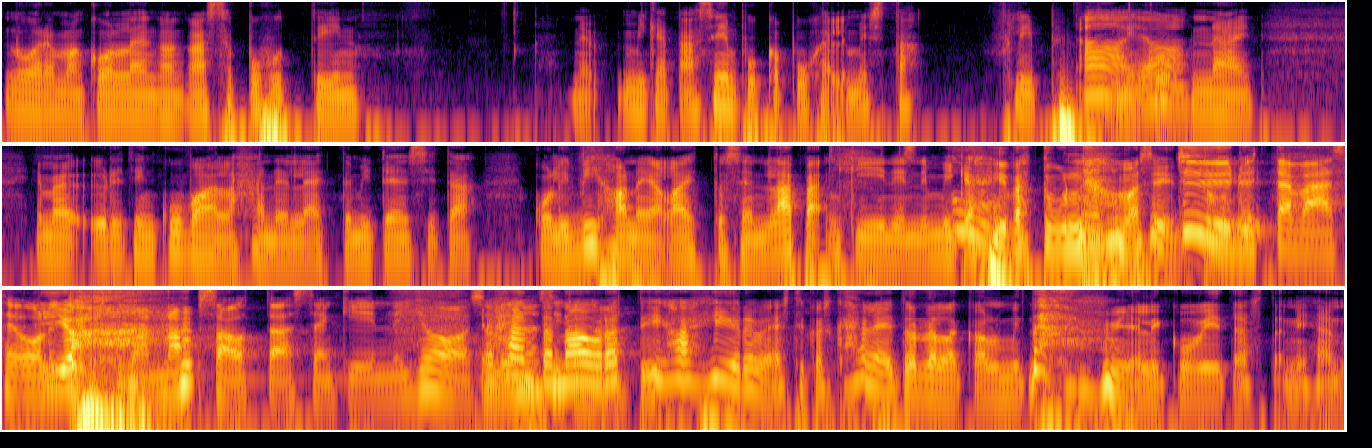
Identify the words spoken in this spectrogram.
nuoremman kollegan kanssa puhuttiin, ne, mikä tämä simpukkapuhelimista, flip, Aa, niin kuin näin. Ja mä yritin kuvailla hänelle, että miten sitä, kun oli vihane ja laittoi sen läpän kiinni, niin mikä uh, hyvä tunnelma siitä Tyydyttävää tuli. se oli, pystyvän napsauttaa sen kiinni. Joo, se ja oli häntä ihan nauratti ihan hirveästi, koska hän ei todellakaan ollut mitään mielikuvia tästä, niin hän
